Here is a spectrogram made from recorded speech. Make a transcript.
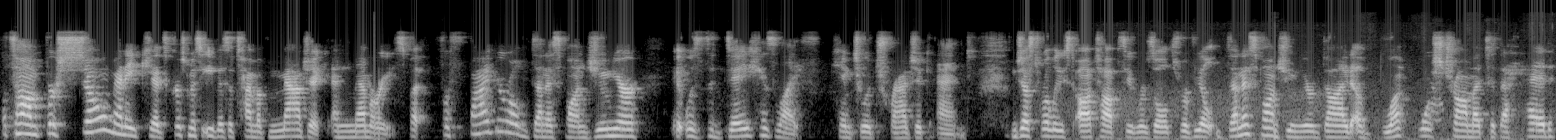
Well, Tom, for so many kids, Christmas Eve is a time of magic and memories. But for five year old Dennis Vaughn Jr., it was the day his life came to a tragic end. Just released autopsy results reveal Dennis Vaughn Jr. died of blunt force trauma to the head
